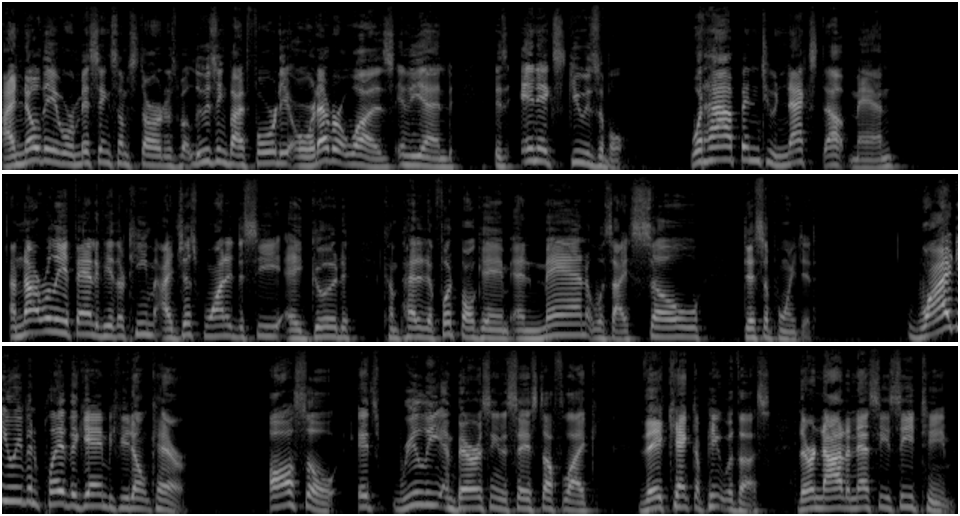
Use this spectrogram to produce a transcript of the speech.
I know they were missing some starters, but losing by 40 or whatever it was in the end is inexcusable. What happened to next up, man? I'm not really a fan of either team. I just wanted to see a good competitive football game, and man, was I so disappointed. Why do you even play the game if you don't care? Also, it's really embarrassing to say stuff like, they can't compete with us. They're not an SEC team.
